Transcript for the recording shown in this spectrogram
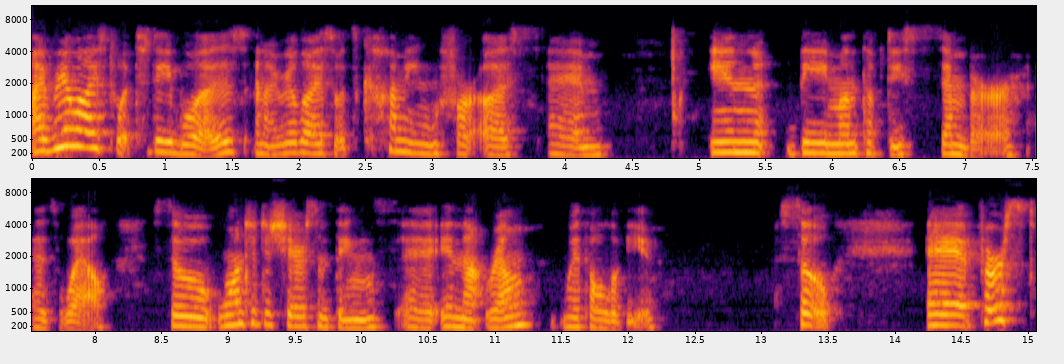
I realized what today was, and I realized what's coming for us um, in the month of December as well. So wanted to share some things uh, in that realm with all of you. So uh, first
